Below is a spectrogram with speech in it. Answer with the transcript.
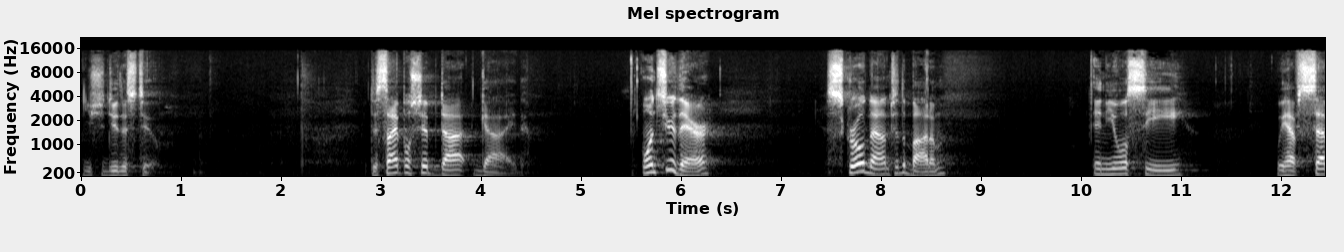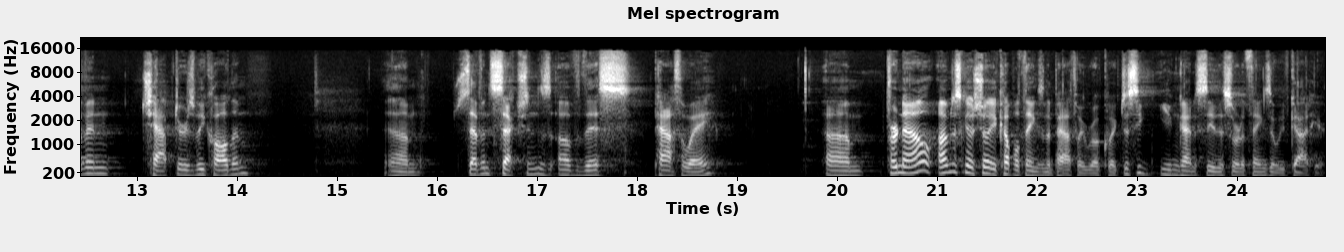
you should do this too. Discipleship.guide. Once you're there, scroll down to the bottom and you will see we have seven chapters, we call them, um, seven sections of this pathway. Um, for now, I'm just going to show you a couple things in the pathway real quick, just so you can kind of see the sort of things that we've got here.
